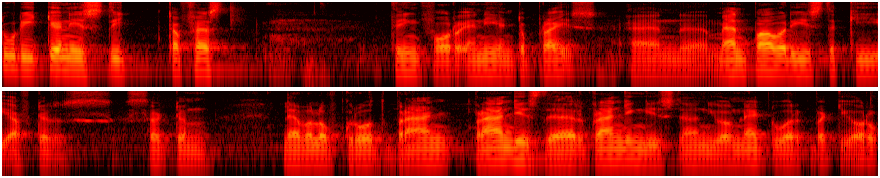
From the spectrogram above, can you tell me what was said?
to retain is the toughest thing for any enterprise and uh, manpower is the key after certain level of growth. Brand, brand is there, branding is done, you have network, but your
